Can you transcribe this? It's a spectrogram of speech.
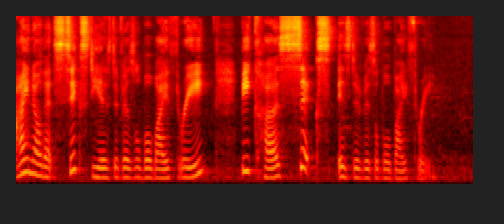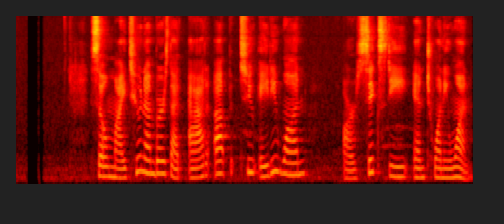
I know that 60 is divisible by 3 because 6 is divisible by 3. So my two numbers that add up to 81 are 60 and 21.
